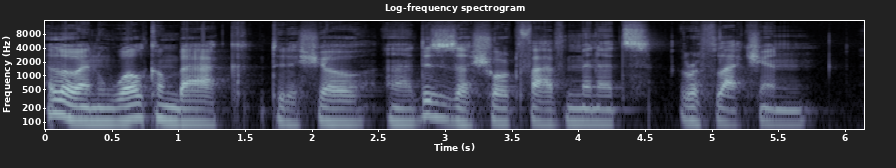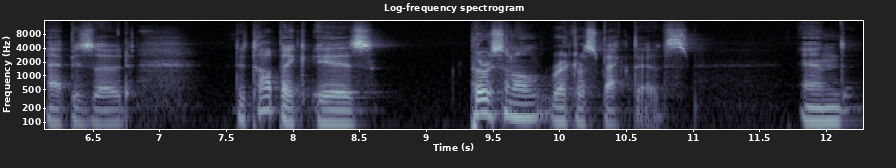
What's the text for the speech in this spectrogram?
Hello and welcome back to the show. Uh, this is a short five minutes reflection episode. The topic is personal retrospectives, and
